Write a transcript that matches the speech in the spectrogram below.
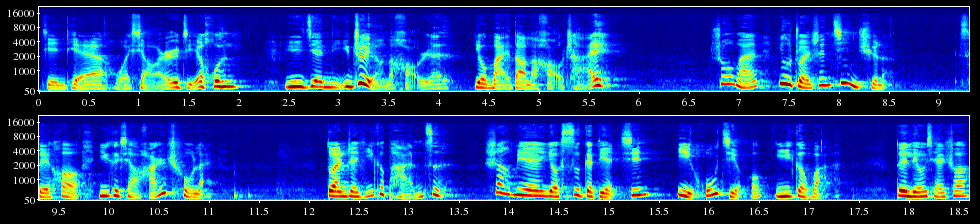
今天我小儿结婚。”遇见你这样的好人，又买到了好柴。说完，又转身进去了。随后，一个小孩出来，端着一个盘子，上面有四个点心、一壶酒、一个碗，对刘乾说：“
